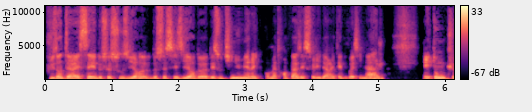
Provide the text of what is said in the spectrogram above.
plus intéressés de se saisir, de se saisir des outils numériques pour mettre en place des solidarités de voisinage. Et donc,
